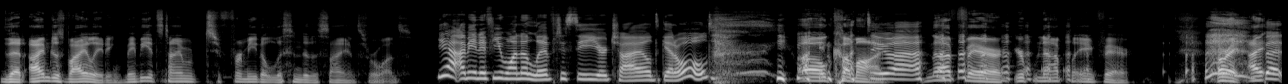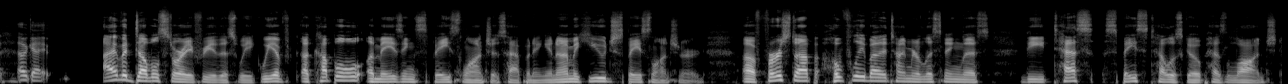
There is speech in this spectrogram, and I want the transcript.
that I'm just violating. Maybe it's time to, for me to listen to the science for once. Yeah, I mean, if you want to live to see your child get old, oh come on, to, uh... not fair. You're not playing fair. All right, I, but okay. I have a double story for you this week. We have a couple amazing space launches happening, and I'm a huge space launch nerd. Uh, first up, hopefully by the time you're listening this, the TESS Space Telescope has launched,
